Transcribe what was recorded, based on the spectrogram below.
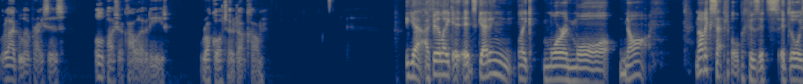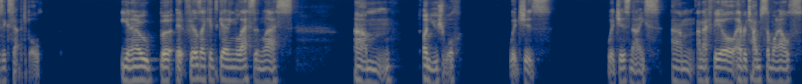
reliable low prices, all the parts your car will ever need. rockauto.com. Yeah, I feel like it's getting like more and more not not acceptable because it's it's always acceptable you know, but it feels like it's getting less and less um, unusual, which is which is nice. Um, and I feel every time someone else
